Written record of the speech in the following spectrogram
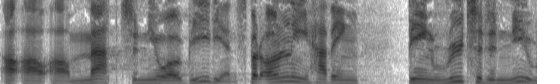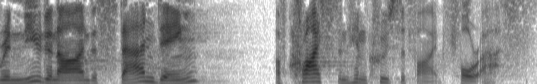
our, our, our map to new obedience, but only having being rooted anew, renewed in our understanding of Christ and Him crucified for us.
